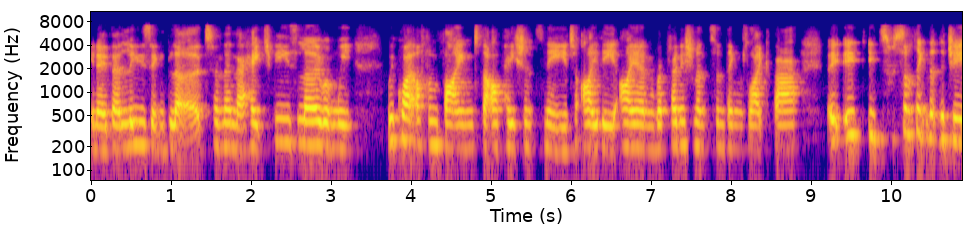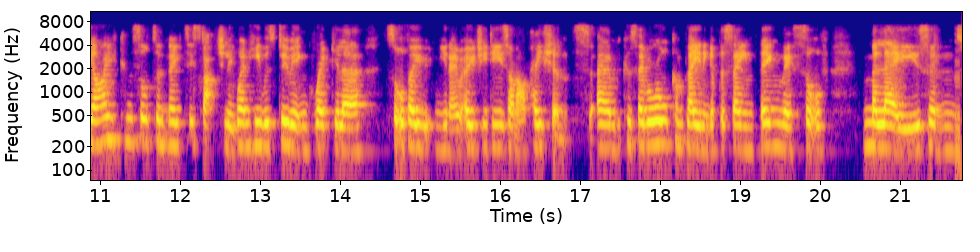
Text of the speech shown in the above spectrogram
you know they're losing blood and then their HB is low and we we quite often find that our patients need IV iron replenishments and things like that. It, it, it's something that the GI consultant noticed actually when he was doing regular sort of you know OGDs on our patients um, because they were all complaining of the same thing, this sort of malaise and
